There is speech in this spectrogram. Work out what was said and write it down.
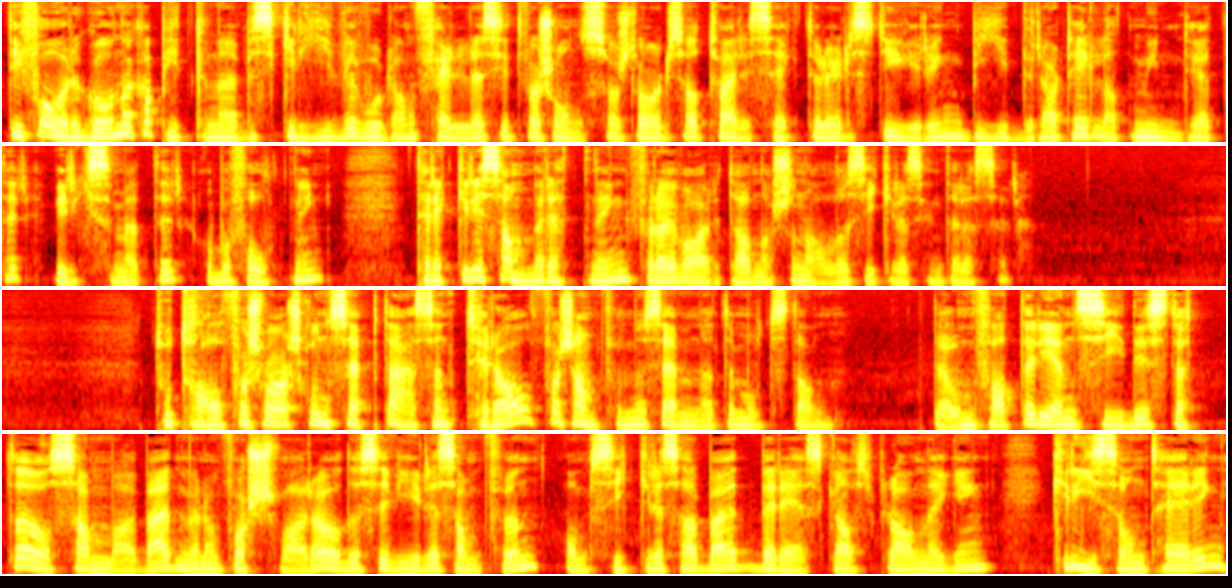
De foregående kapitlene beskriver hvordan felles situasjonsforståelse og tverrsektoriell styring bidrar til at myndigheter, virksomheter og befolkning trekker i samme retning for å ivareta nasjonale sikkerhetsinteresser. Totalforsvarskonseptet er sentralt for samfunnets evne til motstand. Det omfatter gjensidig støtte og samarbeid mellom Forsvaret og det sivile samfunn om sikkerhetsarbeid, beredskapsplanlegging, krisehåndtering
